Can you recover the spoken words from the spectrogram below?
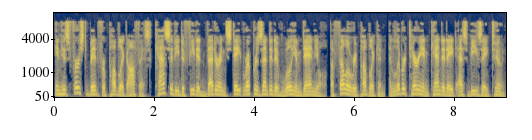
In his first bid for public office, Cassidy defeated veteran state representative William Daniel, a fellow Republican, and Libertarian candidate S. B. Zaytoun.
